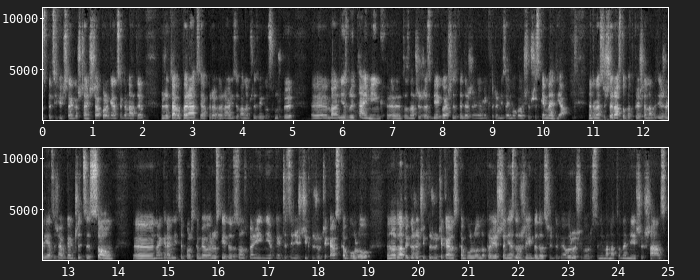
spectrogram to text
specyficznego szczęścia, polegającego na tym, że ta operacja realizowana przez jego służby e, ma niezły timing, e, to znaczy, że zbiegła się z wydarzeniami, którymi zajmowały się wszystkie media. Natomiast jeszcze raz to podkreślę, nawet jeżeli jacyś Afgańczycy są na granicy polsko-białoruskiej, to to są zupełnie inni Afgańczycy niż ci, którzy uciekają z Kabulu. No dlatego, że ci, którzy uciekają z Kabulu, no to jeszcze nie zdążyliby dotrzeć do Białorusi, po prostu nie ma na to najmniejszych szans,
